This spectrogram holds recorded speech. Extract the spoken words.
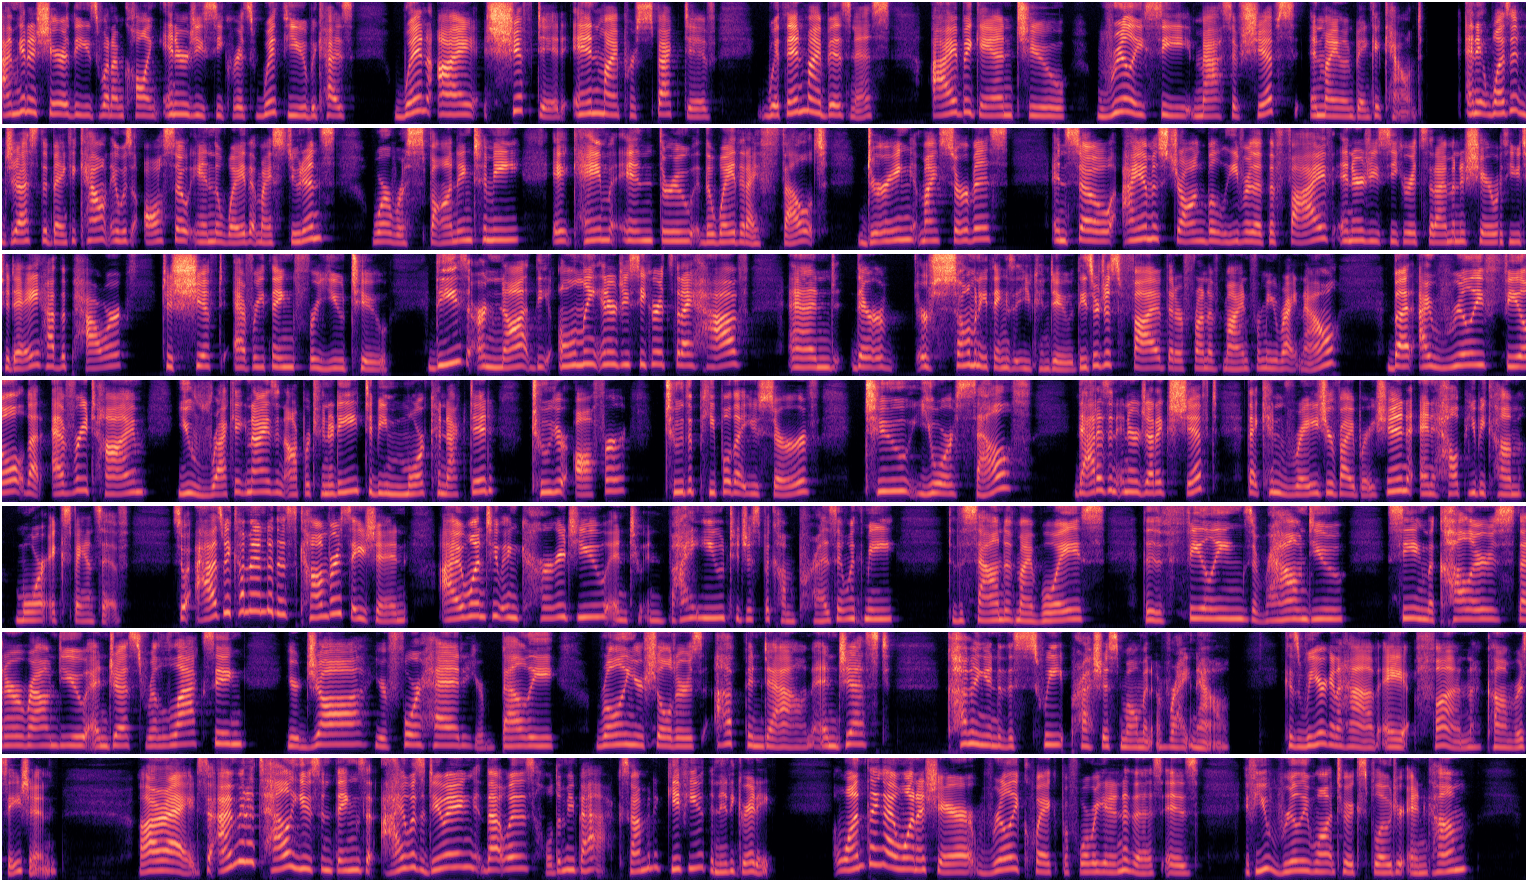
I'm going to share these, what I'm calling energy secrets, with you because when I shifted in my perspective within my business, I began to really see massive shifts in my own bank account. And it wasn't just the bank account, it was also in the way that my students were responding to me. It came in through the way that I felt during my service. And so I am a strong believer that the five energy secrets that I'm going to share with you today have the power to shift everything for you too. These are not the only energy secrets that I have. And there are so many things that you can do. These are just five that are front of mind for me right now. But I really feel that every time you recognize an opportunity to be more connected to your offer, to the people that you serve, to yourself, that is an energetic shift that can raise your vibration and help you become more expansive. So, as we come into this conversation, I want to encourage you and to invite you to just become present with me to the sound of my voice, the feelings around you, seeing the colors that are around you, and just relaxing your jaw, your forehead, your belly, rolling your shoulders up and down, and just coming into the sweet, precious moment of right now. Because we are going to have a fun conversation. All right. So I'm going to tell you some things that I was doing that was holding me back. So I'm going to give you the nitty gritty. One thing I want to share really quick before we get into this is if you really want to explode your income,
